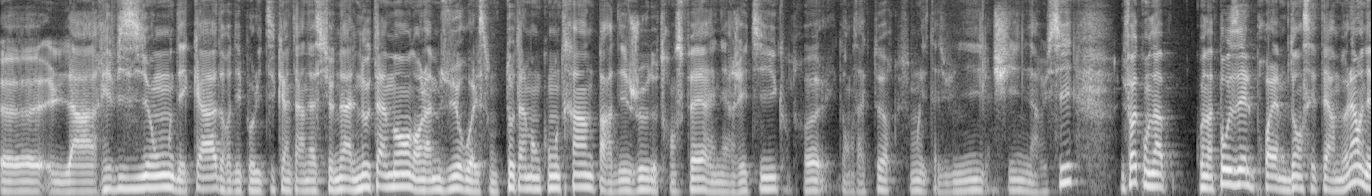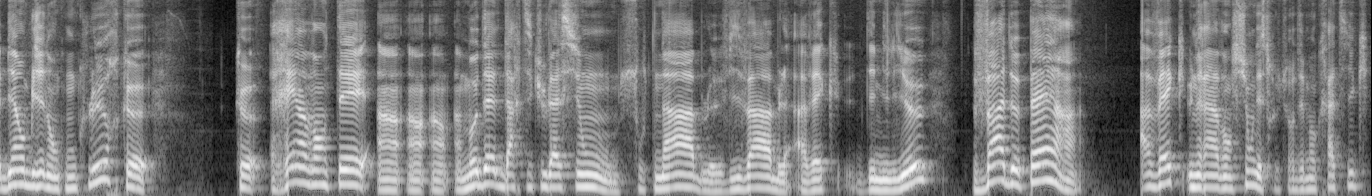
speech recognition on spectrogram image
la révision des cadres des politiques internationales, notamment dans la mesure où elles sont totalement contraintes par des jeux de transfert énergétique entre les grands acteurs que sont les États-Unis, la Chine, la Russie. Une fois qu'on a qu'on a posé le problème dans ces termes-là, on est bien obligé d'en conclure que, que réinventer un, modèle d'articulation soutenable, vivable avec des milieux, va de pair avec une réinvention des structures démocratiques.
